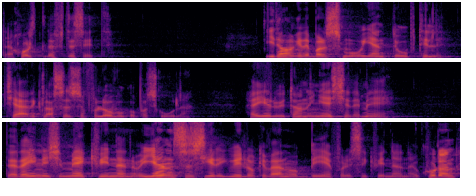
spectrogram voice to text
De holdt løftet sitt. I dag er det bare småjenter opp til 4. klasse som får lov å gå på skole. Høyere utdanning er ikke det med. Det regner ikke med kvinnene. Og igjen så sier jeg vil dere være med og be for disse kvinnene. Hvordan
